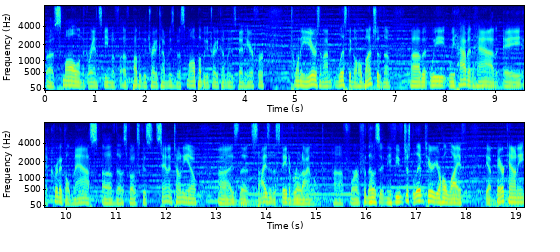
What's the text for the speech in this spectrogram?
a, small in the grand scheme of, of publicly traded companies, but a small publicly traded company that's been here for 20 years, and I'm listing a whole bunch of them. Uh, but we we haven't had a, a critical mass of those folks because San Antonio uh, is the size of the state of Rhode Island. Uh, for for those, if you've just lived here your whole life, yeah, Bexar County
